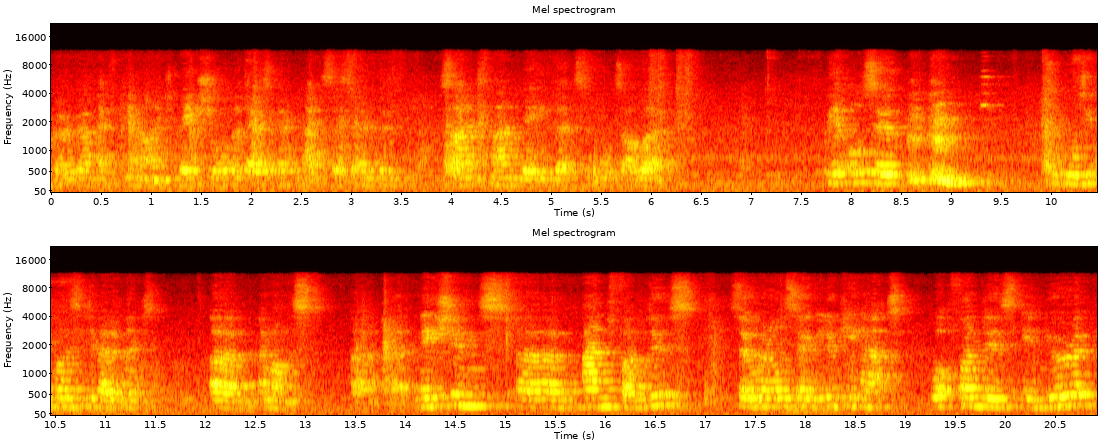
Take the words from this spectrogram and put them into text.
programme FP9 to make sure that there's an open access and open science mandate that supports our work. We are also supporting policy development um, amongst uh, uh, nations um, and funders. So we're also looking at what funders in Europe,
